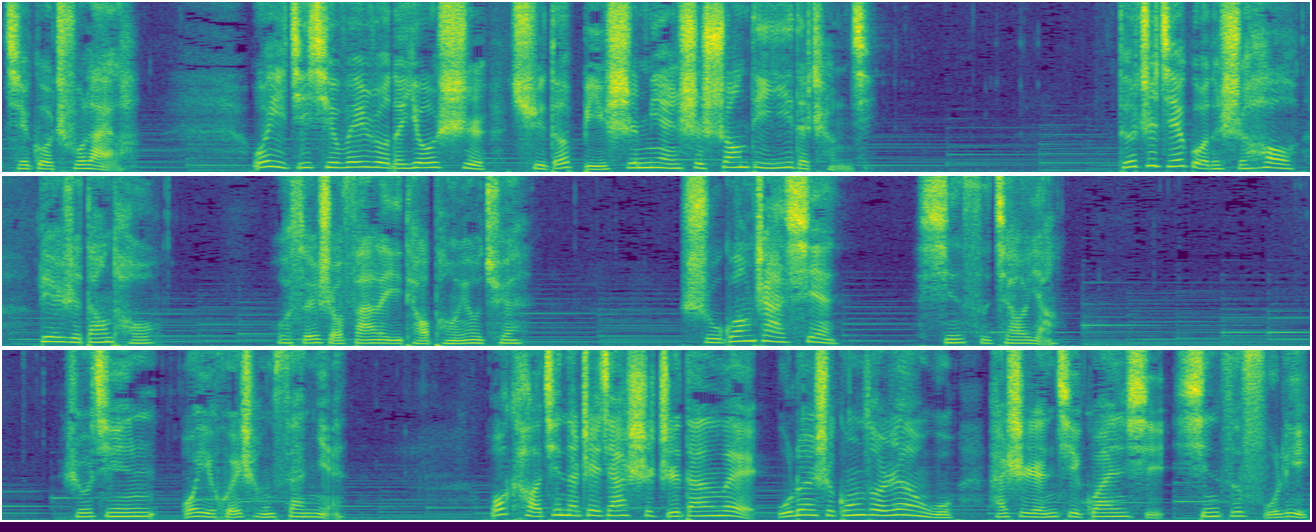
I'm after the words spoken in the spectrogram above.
结果出来了，我以极其微弱的优势取得笔试、面试双第一的成绩。得知结果的时候，烈日当头，我随手发了一条朋友圈：“曙光乍现，心似骄阳。”如今我已回城三年，我考进的这家市直单位，无论是工作任务还是人际关系、薪资福利，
